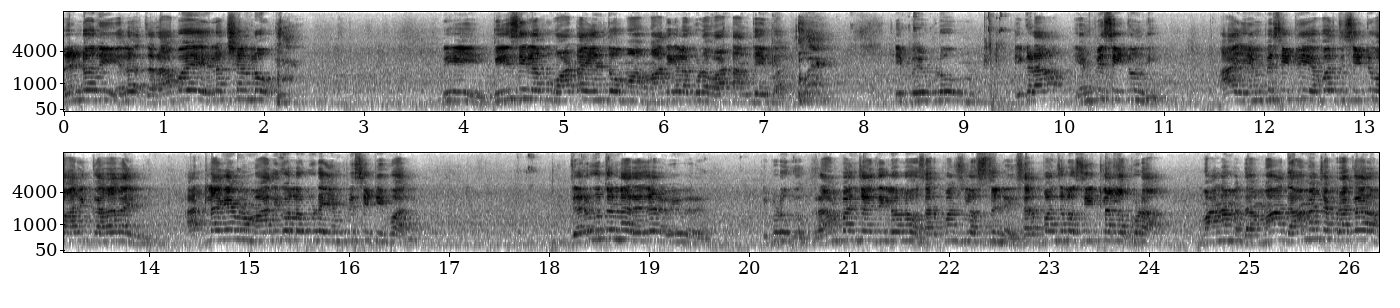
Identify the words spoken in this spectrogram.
రెండోది ఎల రాబోయే ఎలక్షన్లో ఈ బీసీలకు వాటా ఎంతో మా మాదిగలకు కూడా వాటా అంతే ఇవ్వాలి. ఇప్పుడు ఇప్పుడు ఇక్కడ ఎంపీ సీటు ఉంది. ఆ ఎంపీ సీటు ఎవరిది సీటు వారికి ఖరారైంది. అట్లాగే మా మాదిగోళ్ళకు కూడా ఎంపీ సీట్ ఇవ్వాలి. జరుగుతున్న రిజర్వ్ ఇప్పుడు గ్రామ పంచాయతీలలో సర్పంచ్లు వస్తున్నాయి. సర్పంచ్ల సీట్లలో కూడా మనం మా దామంచ ప్రకారం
